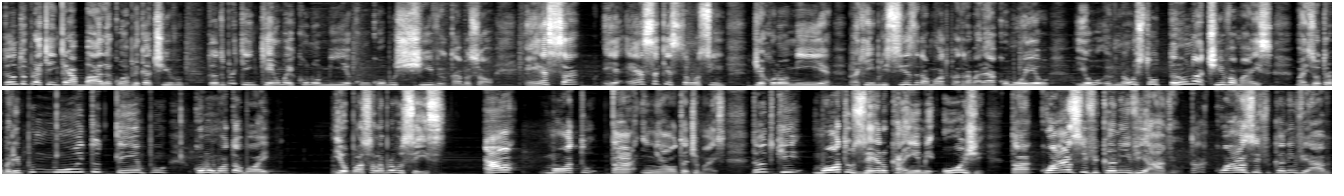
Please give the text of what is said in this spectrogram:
tanto para quem trabalha com aplicativo, tanto para quem quer uma economia com combustível, tá, pessoal? Essa essa questão assim de economia, para quem precisa da moto para trabalhar, como eu, eu não estou tão nativa mais, mas eu trabalhei por muito tempo como motoboy e eu posso falar para vocês, a moto tá em alta demais. Tanto que moto 0 km hoje tá quase ficando inviável, tá quase ficando inviável.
